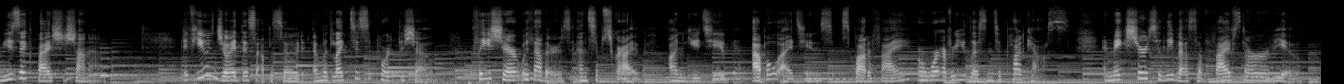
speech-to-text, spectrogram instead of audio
Music by Shoshannah. If you enjoyed this episode and would like to support the show, please share it with others and subscribe on YouTube, Apple iTunes, Spotify, or wherever you listen to podcasts. And make sure to leave us a five star review.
